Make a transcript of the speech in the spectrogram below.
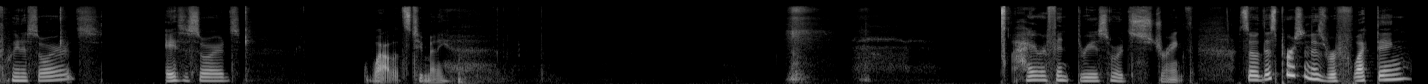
Queen of Swords. Ace of Swords. Wow, that's too many. Hierophant, Three of Swords, Strength. So this person is reflecting,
